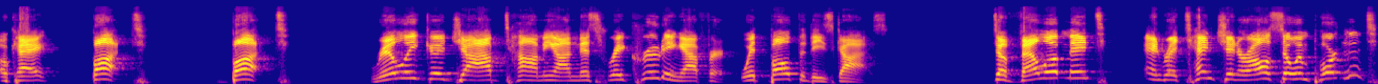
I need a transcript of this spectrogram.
Okay. But, but Really good job, Tommy, on this recruiting effort with both of these guys. Development and retention are also important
